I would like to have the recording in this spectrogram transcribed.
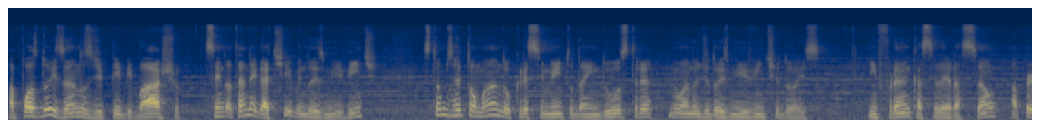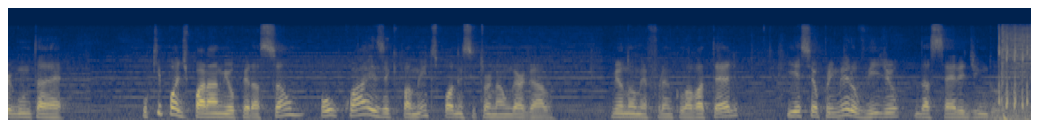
Após dois anos de PIB baixo, sendo até negativo em 2020, estamos retomando o crescimento da indústria no ano de 2022. Em franca aceleração, a pergunta é: o que pode parar a minha operação ou quais equipamentos podem se tornar um gargalo? Meu nome é Franco Lavatelli e esse é o primeiro vídeo da série de indústria.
